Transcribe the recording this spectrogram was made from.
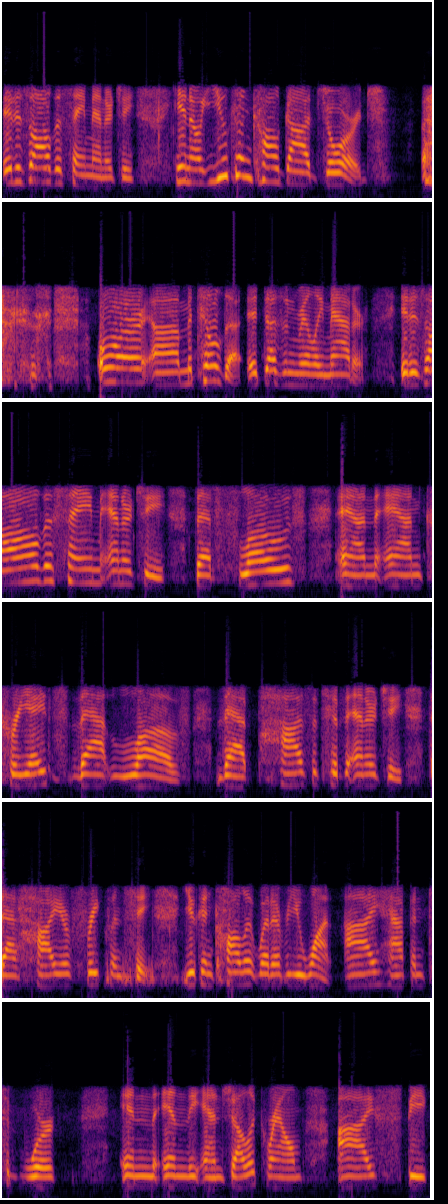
It is all the same energy. You know, you can call God George or uh, Matilda. It doesn't really matter. It is all the same energy that flows and and creates that love, that positive energy, that higher frequency. You can call it whatever you want. I happen to work in in the angelic realm. I speak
